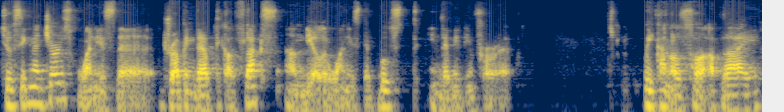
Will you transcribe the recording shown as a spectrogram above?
two signatures. One is the drop in the optical flux, and the other one is the boost in the mid-infrared. We can also apply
